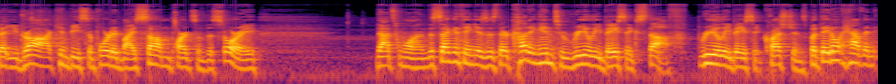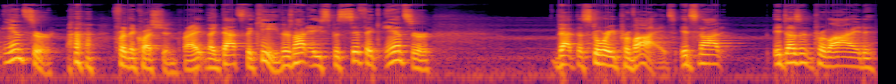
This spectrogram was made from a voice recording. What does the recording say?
that you draw can be supported by some parts of the story. That's one. The second thing is is they're cutting into really basic stuff, really basic questions, but they don't have an answer for the question, right? Like that's the key. There's not a specific answer that the story provides. It's not it doesn't provide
